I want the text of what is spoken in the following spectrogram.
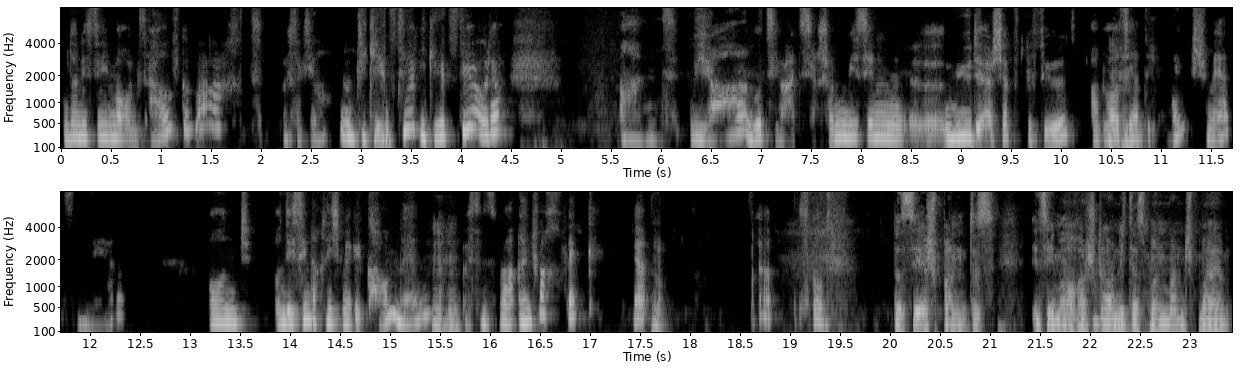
und dann ist sie morgens aufgewacht. Und ich sage, ja, und wie geht's dir? Wie geht's dir, oder? Und ja, gut, sie hat sich ja schon ein bisschen äh, müde, erschöpft gefühlt, aber mhm. sie hatte keine Schmerzen mehr. Und, und die sind auch nicht mehr gekommen. Mhm. Es war einfach weg. Ja. ja. ja so. Das ist sehr spannend. Das ist eben auch erstaunlich, dass man manchmal,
